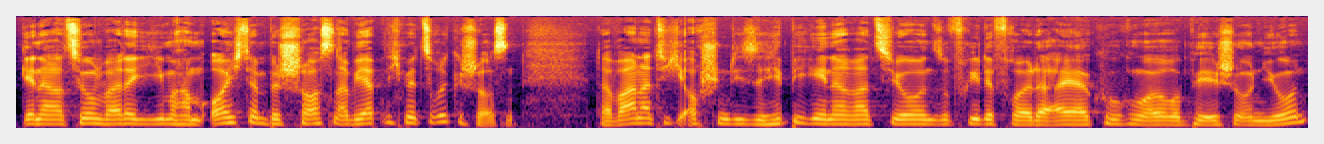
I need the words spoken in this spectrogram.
Generationen weitergegeben, haben euch dann beschossen, aber ihr habt nicht mehr zurückgeschossen. Da war natürlich auch schon diese Hippie-Generation, so Friede, Freude, Eierkuchen, Europäische Union.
